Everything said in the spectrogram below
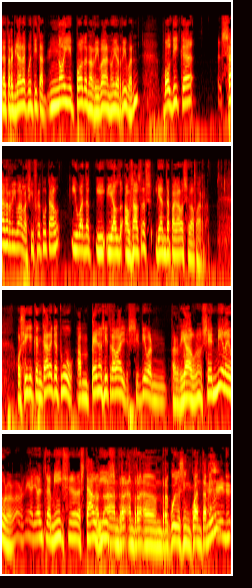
determinada quantitat no hi poden arribar, no hi arriben, vol dir que s'ha d'arribar a la xifra total i, ho han de, i, i el, els altres li han de pagar la seva part. O sigui que encara que tu, amb penes i treballs, si et diuen, per dir alguna cosa, 100.000 euros, no? allò entre amics, En, estalvis... en, en, re- en recullo 50.000?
